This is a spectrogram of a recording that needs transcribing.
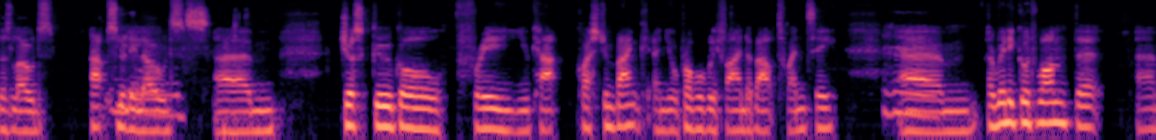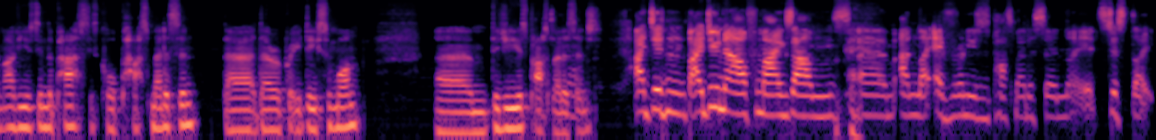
there's loads, absolutely loads. Um, just Google free UCAT question bank, and you'll probably find about 20. Mhm. Um, a really good one that um, I've used in the past is called Passmedicine. They're, they're a pretty decent one. Um, did you use Passmedicine? I didn't, but I do now for my exams. Okay. Um, and like everyone uses Passmedicine. Like, it's just like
